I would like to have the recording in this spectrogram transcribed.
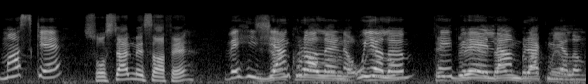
Maske Sosyal mesafe ve hijyen kurallarına uyalım, tedbiri elden bırakmayalım.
